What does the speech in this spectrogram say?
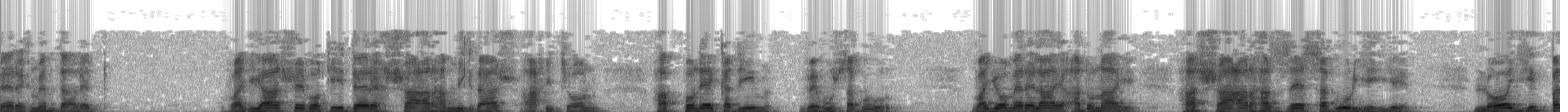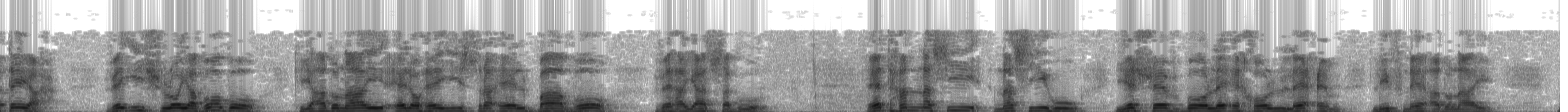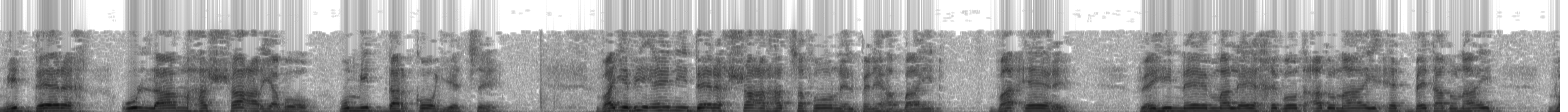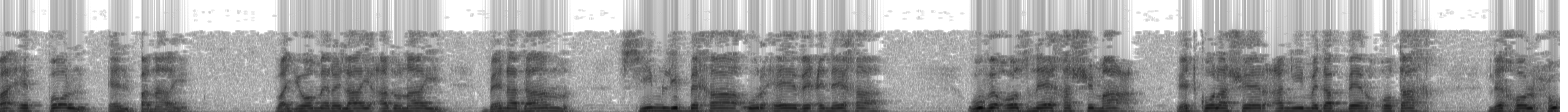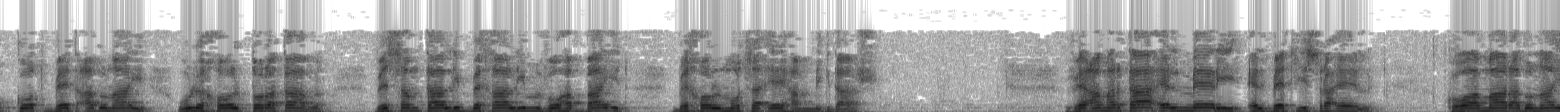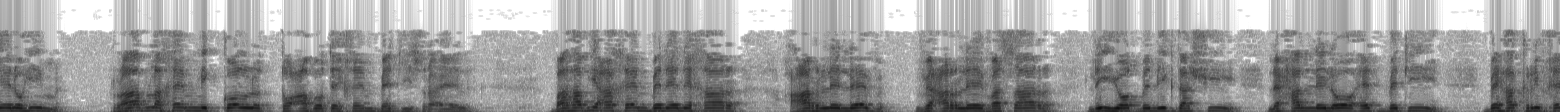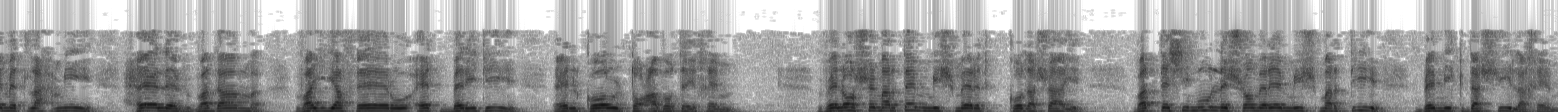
פרק מ"ד וישב אותי דרך שער המקדש החיצון, הפונה קדים, והוא סגור. ויאמר אלי אדוני, השער הזה סגור יהיה, לא ייפתח, ואיש לא יבוא בו, כי אדוני אלוהי ישראל בא בו, והיה סגור. את הנשיא נשיאו, ישב בו לאכול לחם לפני אדוני. מדרך אולם השער יבוא, ומדרכו יצא. ויביאני דרך שער הצפון אל פני הבית, וארא, והנה מלא כבוד אדוני את בית אדוני, ואפול אל פני. ויאמר אלי אדוני, בן אדם, שים לבך וראה בעיניך, ובאוזניך שמע את כל אשר אני מדבר אותך לכל חוקות בית אדוני ולכל תורתיו, ושמת לבך למבוא הבית בכל מוצאי המקדש. ואמרת אל מרי אל בית ישראל, כה אמר אדוני אלוהים, רב לכם מכל תועבותיכם בית ישראל. בהביאכם בני נכר, ערלי לב וערלי בשר, להיות במקדשי, לחללו את ביתי, בהקריבכם את לחמי, חלב ודם, ויפרו את בריתי אל כל תועבותיכם. ולא שמרתם משמרת קודשי, ותשימו לשומרי משמרתי במקדשי לכם.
